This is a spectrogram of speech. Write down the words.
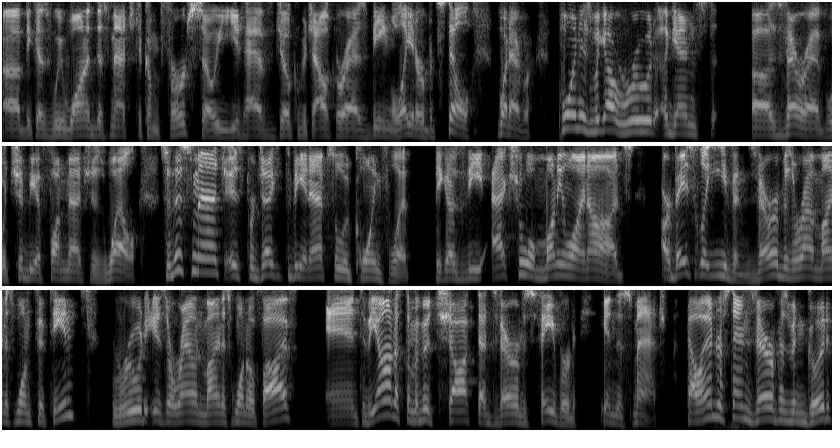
uh, because we wanted this match to come first. So you'd have Djokovic Alcaraz being later, but still, whatever. Point is, we got Ruud against uh, Zverev, which should be a fun match as well. So this match is projected to be an absolute coin flip because the actual money line odds are basically even. Zverev is around minus 115, Ruud is around minus 105. And to be honest, I'm a bit shocked that Zverev is favored in this match. Now, I understand Zverev has been good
